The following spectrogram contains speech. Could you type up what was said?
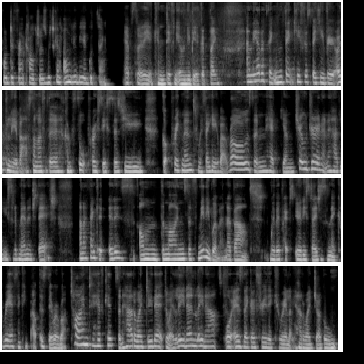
for different cultures which can only be a good thing absolutely it can definitely only be a good thing and the other thing, thank you for speaking very openly about some of the kind of thought processes you got pregnant and were thinking about roles and had young children and how do you sort of manage that. And I think it, it is on the minds of many women about whether perhaps early stages in their career, thinking about is there a right time to have kids and how do I do that? Do I lean in, lean out? Or as they go through their career, like how do I juggle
